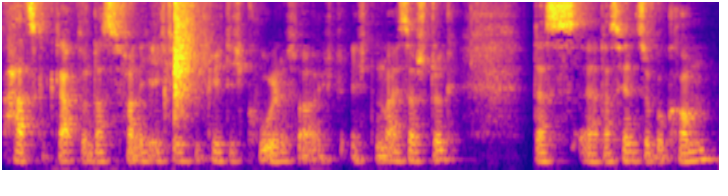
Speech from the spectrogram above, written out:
hat es geklappt und das fand ich echt richtig, richtig cool. Das war echt, echt ein Meisterstück, das, äh, das hinzubekommen.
